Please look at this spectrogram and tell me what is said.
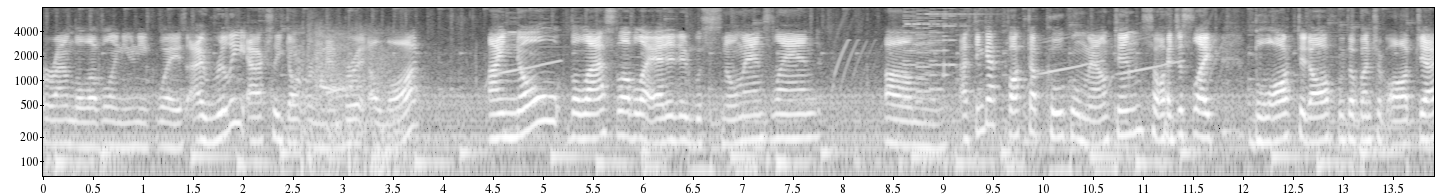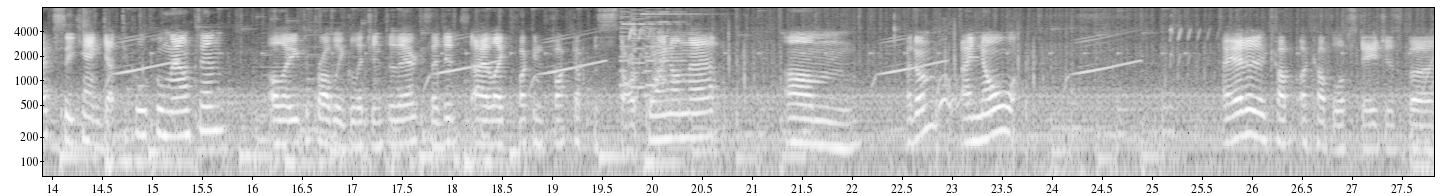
around the level in unique ways. I really actually don't remember it a lot. I know the last level I edited was Snowman's Land, um, I think I fucked up Cool Mountain, so I just, like, blocked it off with a bunch of objects so you can't get to Cuckoo Mountain. Although you could probably glitch into there because I did, I like fucking fucked up the start point on that. Um, I don't, I know, I added a, cup, a couple of stages, but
